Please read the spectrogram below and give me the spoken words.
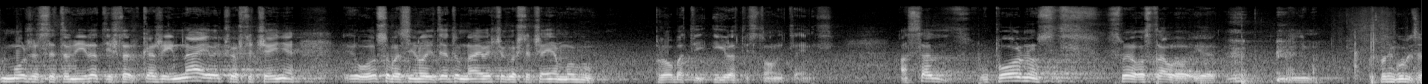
može se trenirati što kaže i najveće oštećenje osoba s invaliditetom najvećeg oštećenja mogu probati igrati stolni tenis a sad upornost, sve ostalo je na njima. Gospodin Gubice.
